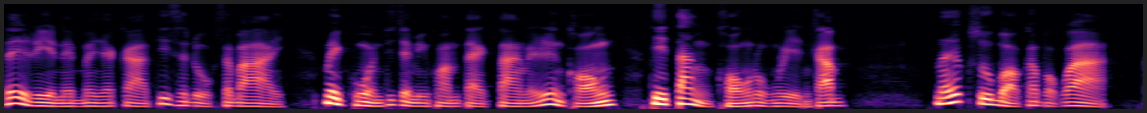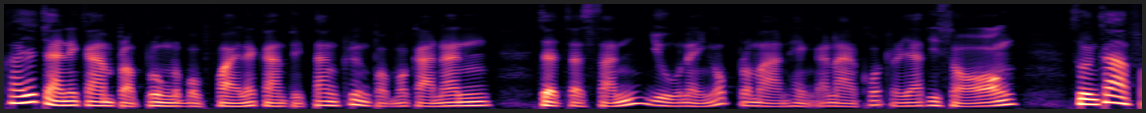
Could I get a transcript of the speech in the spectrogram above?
ได้เรียนในบรรยากาศที่สะดวกสบาย ไม่ควรที่จะมีความแตกต่างในเรื่องของที่ตั้งของโรงเรียนครับ นายกซูบอกครับบอกว่า ค่าใช้จ่ายในการปรับปรุงระบบไฟและการติดตั้งเครื่องปรับอากาศนั้น จะจัดสรรอยู่ในงบประมาณแห่งอนาคตระยะที่ 2 ส่วนค่าไฟ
